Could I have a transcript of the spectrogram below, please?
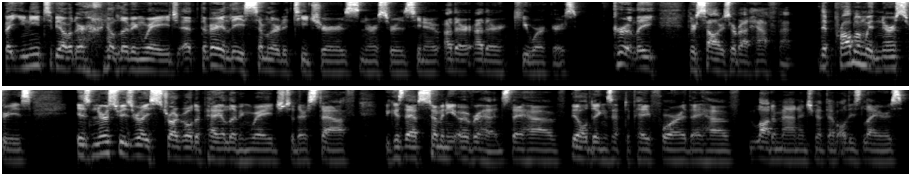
but you need to be able to earn a living wage at the very least similar to teachers, nurses, you know, other, other key workers. Currently, their salaries are about half of that. The problem with nurseries is nurseries really struggle to pay a living wage to their staff because they have so many overheads. They have buildings they have to pay for, they have a lot of management, they have all these layers.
